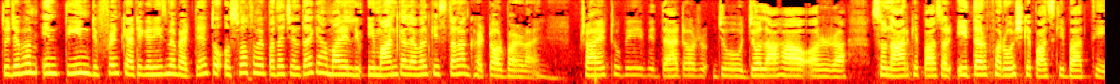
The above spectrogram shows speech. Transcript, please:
تو جب ہم ان تین ڈفرینٹ کیٹیگریز میں بیٹھتے ہیں تو اس وقت ہمیں پتہ چلتا ہے کہ ہمارے ایمان کا لیول کس طرح گھٹ اور بڑھ رہا ہے۔ Try to be with that اور جو جولاہا اور سونار کے پاس اور ایتر فروش کے پاس کی بات تھی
